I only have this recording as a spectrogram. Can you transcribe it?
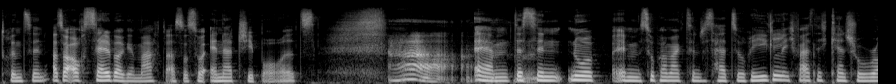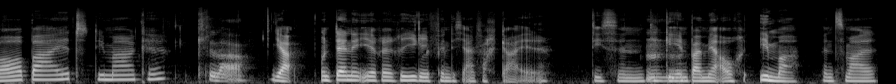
drin sind. Also auch selber gemacht, also so Energy Balls. Ah. Ähm, das sind nur im Supermarkt sind es halt so Riegel. Ich weiß nicht, kennst du Raw Bite, die Marke? Klar. Ja, und denne ihre Riegel finde ich einfach geil. Die sind, die mhm. gehen bei mir auch immer wenn es mal,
